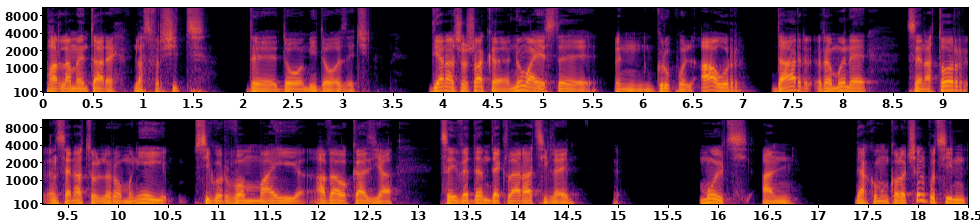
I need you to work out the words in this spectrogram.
parlamentare la sfârșit de 2020. Diana Șoșoacă nu mai este în grupul AUR, dar rămâne senator în Senatul României. Sigur, vom mai avea ocazia să-i vedem declarațiile mulți ani de acum încolo, cel puțin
